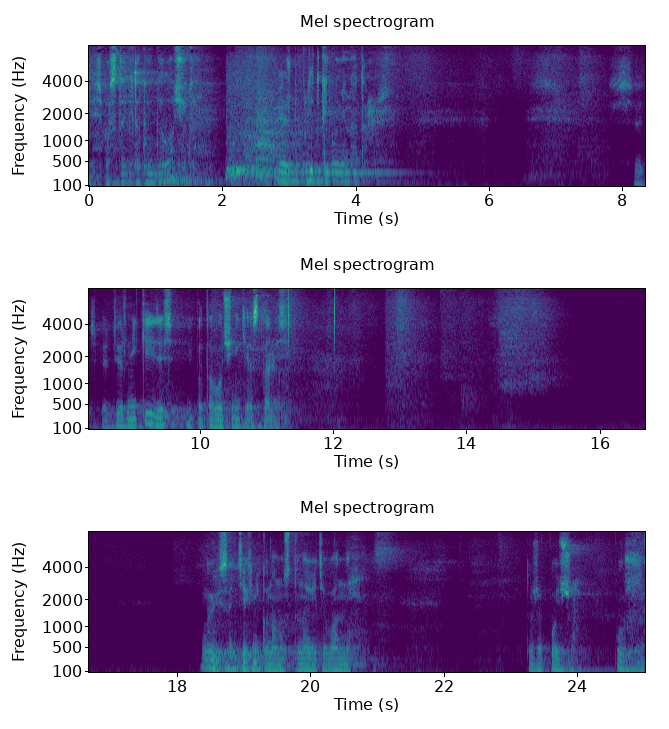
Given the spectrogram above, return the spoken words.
Здесь поставили такой уголочек между плиткой и ламинатом. Все, теперь дверники здесь и потолочники остались. Ну и сантехнику нам установить в ванной. Тоже позже. Позже.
